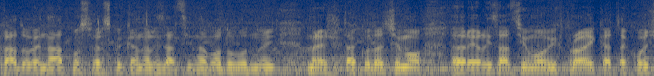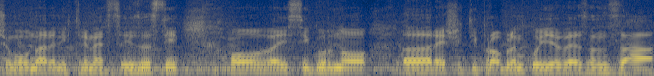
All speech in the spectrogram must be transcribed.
radove na atmosferskoj kanalizaciji na vodovodnoj mreži. Tako da ćemo realizacijom ovih projekata koje ćemo u narednih tri meseca izvesti ovaj, sigurno rešiti problem koji je vezan za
